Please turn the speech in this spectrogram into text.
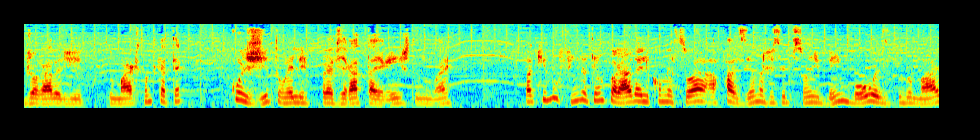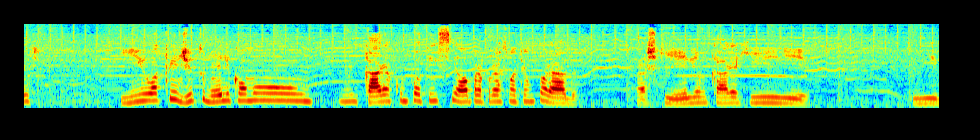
jogada de do mais, tanto que até cogitam ele para virar Tyrande e tudo mais. Só que no fim da temporada ele começou a fazer umas recepções bem boas e tudo mais. E eu acredito nele como um, um cara com potencial para a próxima temporada. Acho que ele é um cara que, que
